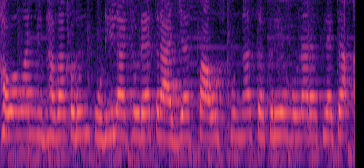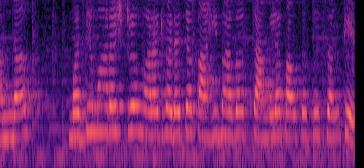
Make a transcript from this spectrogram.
हवामान विभागाकडून पुढील आठवड्यात राज्यात पाऊस पुन्हा सक्रिय होणार असल्याचा अंदाज मध्य महाराष्ट्र मराठवाड्याच्या काही भागात चांगल्या पावसाचे संकेत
